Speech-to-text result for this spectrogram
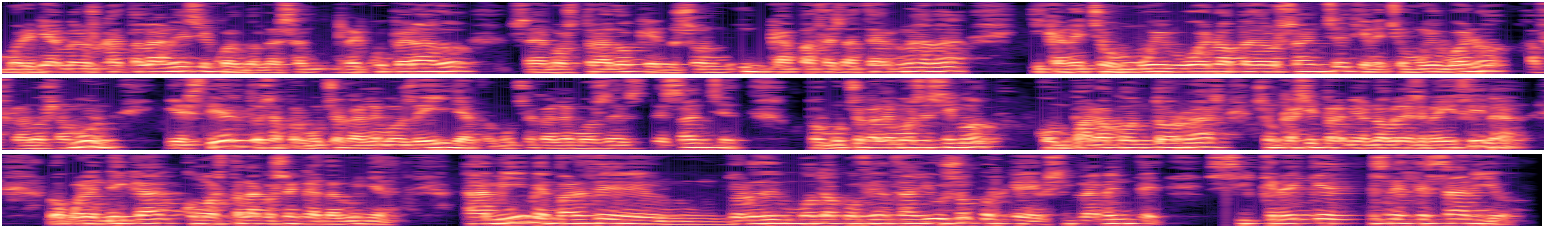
morirían menos catalanes, y cuando las han recuperado, se ha demostrado que no son incapaces de hacer nada, y que han hecho muy bueno a Pedro Sánchez y han hecho muy bueno a Fernando Samún. Y es cierto, o sea, por mucho que hablemos de Illa, por mucho que hablemos de Sánchez, por mucho que hablemos de Simón, comparado con Torras, son casi premios nobles de medicina, lo cual indica cómo está la cosa en Cataluña. A mí me parece, yo le doy un voto de confianza a Ayuso porque simplemente si cree que es necesario,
